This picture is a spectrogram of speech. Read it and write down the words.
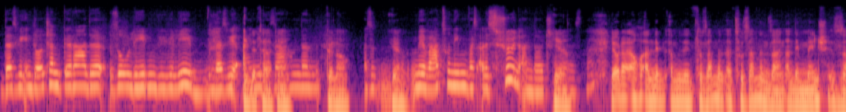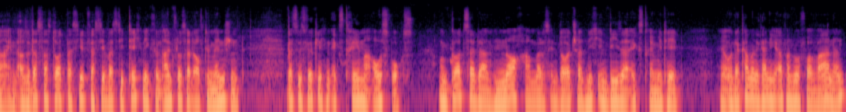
dass wir in Deutschland gerade so leben, wie wir leben. Dass wir in einige Tat, Sachen ja. dann genau. Also ja. mehr wahrzunehmen, was alles schön an Deutschland ja. ist. Ne? Ja, oder auch an dem, an dem Zusammen, äh, Zusammensein, an dem Menschsein. Also das, was dort passiert, was die, was die Technik für einen Einfluss hat auf den Menschen, das ist wirklich ein extremer Auswuchs. Und Gott sei Dank, noch haben wir das in Deutschland nicht in dieser Extremität. Ja, und da kann man kann ich einfach nur vorwarnen,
